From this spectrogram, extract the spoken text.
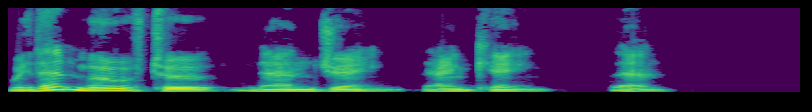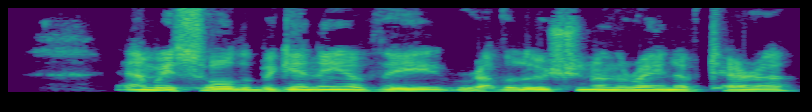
We then moved to Nanjing, Nanking, then. And we saw the beginning of the revolution and the reign of terror.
